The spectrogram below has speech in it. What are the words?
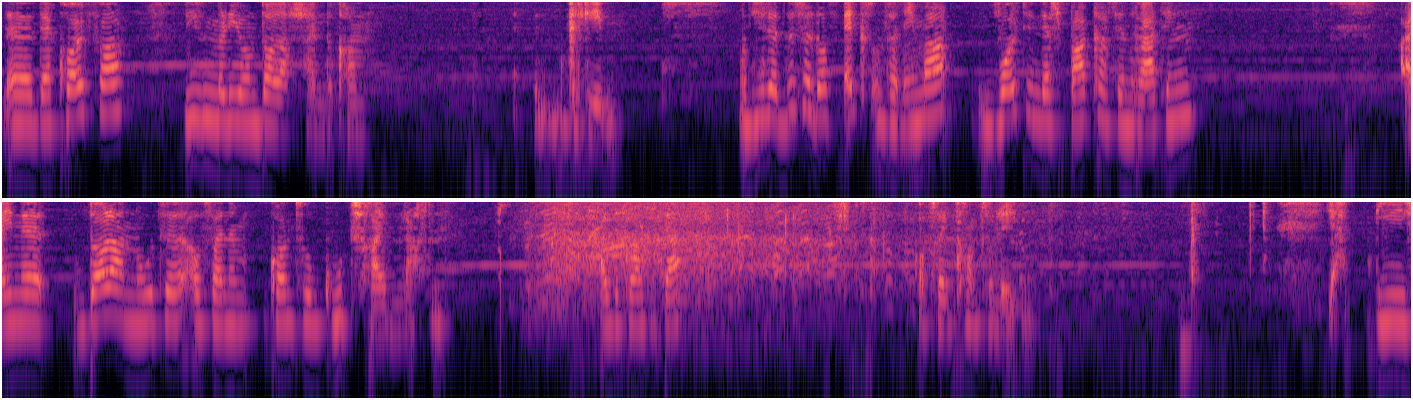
äh, der Käufer diesen Millionen Dollarschein bekommen gegeben. Und dieser Düsseldorf-Ex-Unternehmer wollte in der Sparkasse in Ratingen eine Dollarnote auf seinem Konto gut schreiben lassen. Also quasi das auf sein Konto legen. Ja, die,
